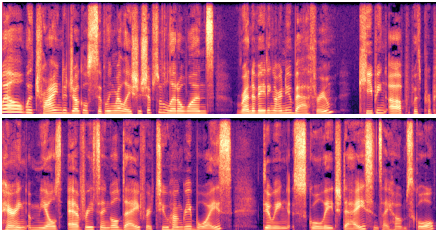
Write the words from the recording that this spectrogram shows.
well, with trying to juggle sibling relationships with little ones, renovating our new bathroom, keeping up with preparing meals every single day for two hungry boys, doing school each day since I homeschool,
